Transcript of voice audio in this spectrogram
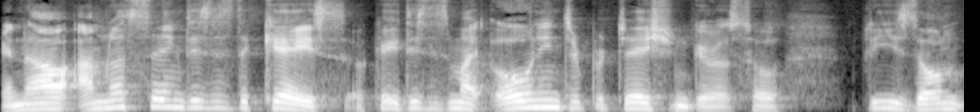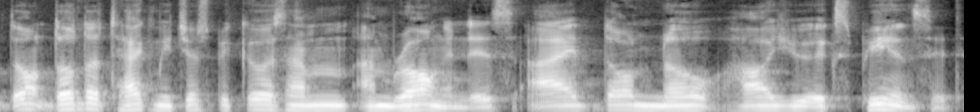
and now I'm not saying this is the case, okay? This is my own interpretation, girls. So please don't don't don't attack me just because I'm I'm wrong in this. I don't know how you experience it,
